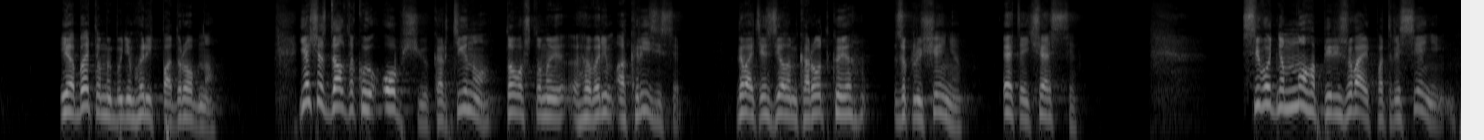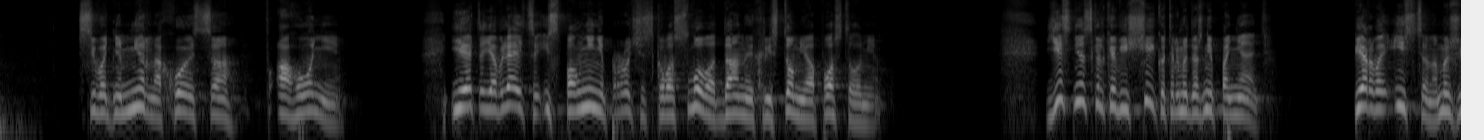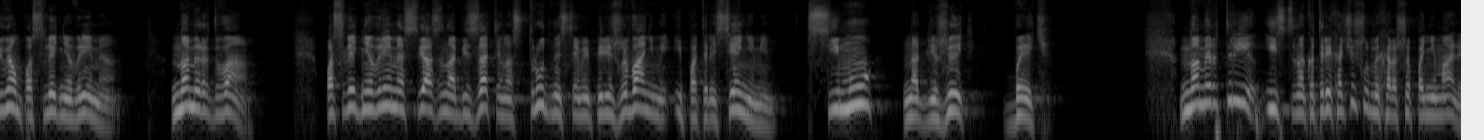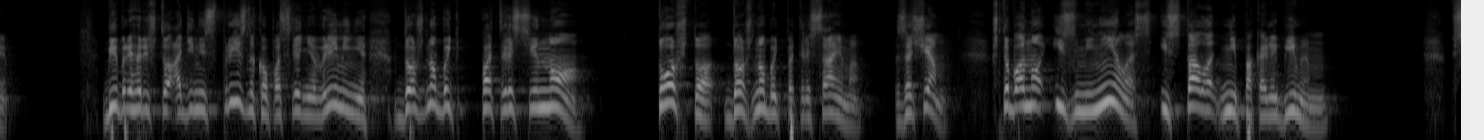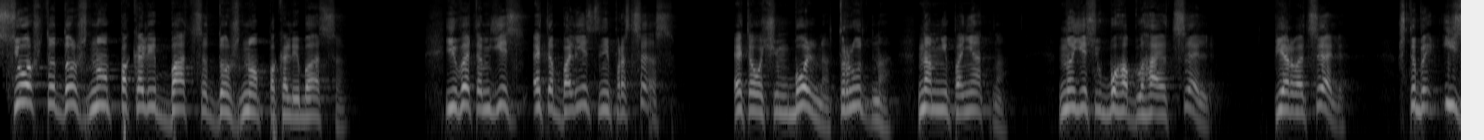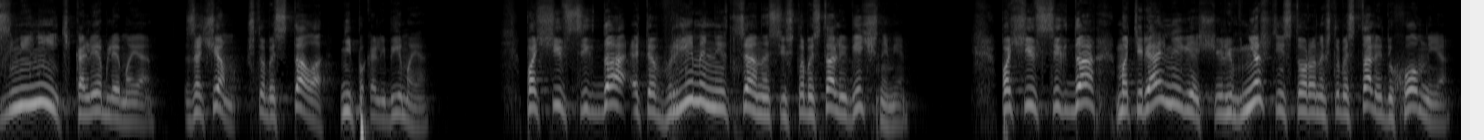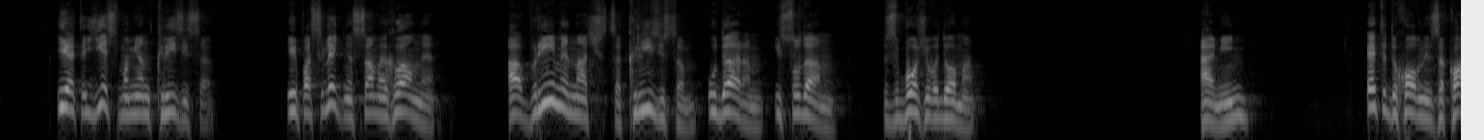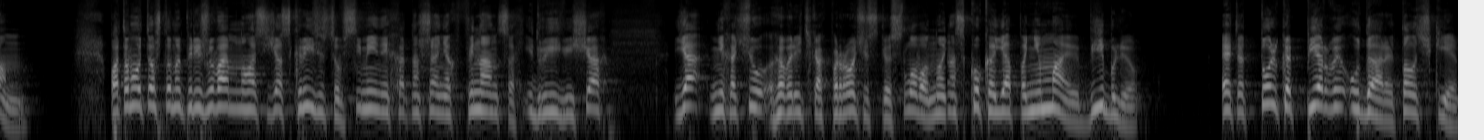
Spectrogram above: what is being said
И об этом мы будем говорить подробно. Я сейчас дал такую общую картину того, что мы говорим о кризисе. Давайте сделаем короткое заключение этой части. Сегодня много переживает потрясений – Сегодня мир находится в агонии. И это является исполнением пророческого слова, данное Христом и апостолами. Есть несколько вещей, которые мы должны понять. Первая истина. Мы живем в последнее время. Номер два. Последнее время связано обязательно с трудностями, переживаниями и потрясениями. Всему надлежит быть. Номер три истина, которую я хочу, чтобы мы хорошо понимали – Библия говорит, что один из признаков последнего времени должно быть потрясено то, что должно быть потрясаемо. Зачем? Чтобы оно изменилось и стало непоколебимым. Все, что должно поколебаться, должно поколебаться. И в этом есть, это болезненный процесс. Это очень больно, трудно, нам непонятно. Но есть у Бога благая цель. Первая цель, чтобы изменить колеблемое. Зачем? Чтобы стало непоколебимое. Почти всегда это временные ценности, чтобы стали вечными. Почти всегда материальные вещи или внешние стороны, чтобы стали духовные. И это есть момент кризиса. И последнее, самое главное. А время начнется кризисом, ударом и судом с Божьего дома. Аминь. Это духовный закон. Потому то, что мы переживаем много сейчас кризисов в семейных отношениях, в финансах и других вещах, я не хочу говорить как пророческое слово, но насколько я понимаю Библию, это только первые удары, толчки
